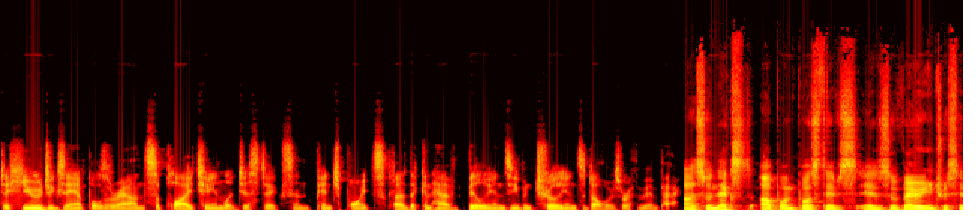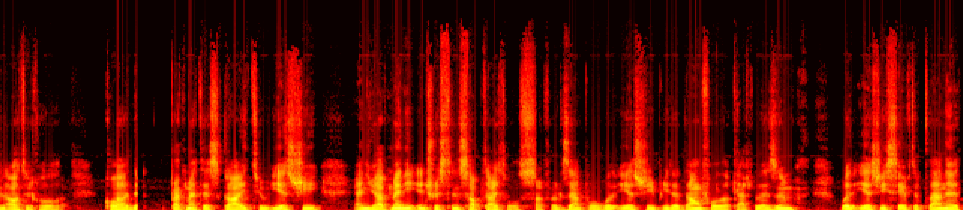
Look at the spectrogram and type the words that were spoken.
to huge examples around supply chain logistics and pinch points uh, that can have billions, even trillions of dollars worth of impact. Uh, so, next up on positives is a very interesting article called The Pragmatist Guide to ESG, and you have many interesting subtitles. Uh, for example, will ESG be the downfall of capitalism? Will ESG save the planet?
